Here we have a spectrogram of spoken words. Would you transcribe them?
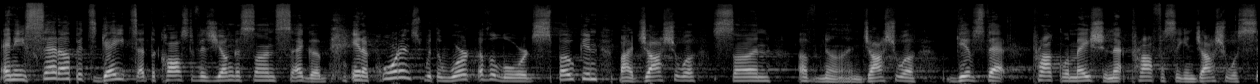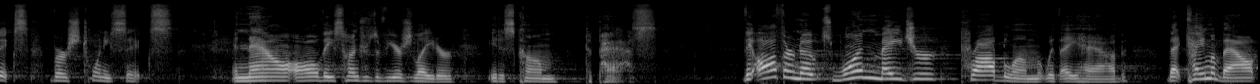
and he set up its gates at the cost of his youngest son Segub, in accordance with the work of the Lord spoken by Joshua, son of Nun. Joshua gives that proclamation, that prophecy in Joshua 6, verse 26. And now, all these hundreds of years later, it has come to pass. The author notes one major problem with Ahab that came about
